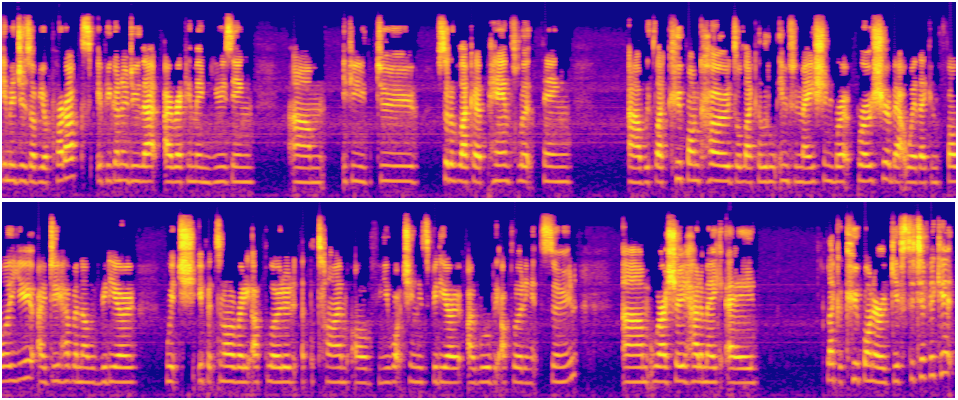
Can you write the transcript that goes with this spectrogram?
images of your products. If you're going to do that, I recommend using, um, if you do sort of like a pamphlet thing uh, with like coupon codes or like a little information bro brochure about where they can follow you. I do have another video which if it's not already uploaded at the time of you watching this video, I will be uploading it soon, um, where I show you how to make a like a coupon or a gift certificate,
